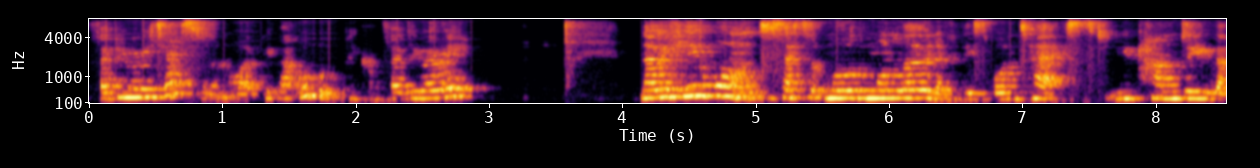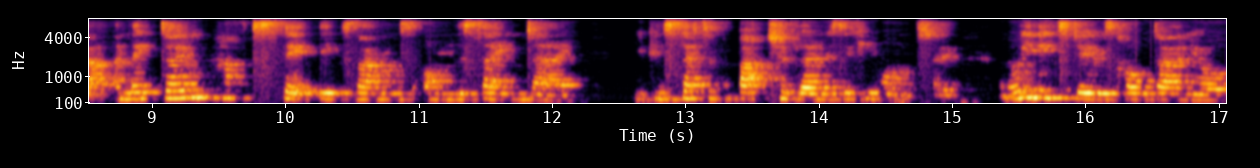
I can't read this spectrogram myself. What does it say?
February test. I don't know why I pick that one, but we'll pick on February. Now, if you want to set up more than one learner for this one test, you can do that, and they don't have to sit the exams on the same day. You can set up a batch of learners if you want to, and all you need to do is hold down your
